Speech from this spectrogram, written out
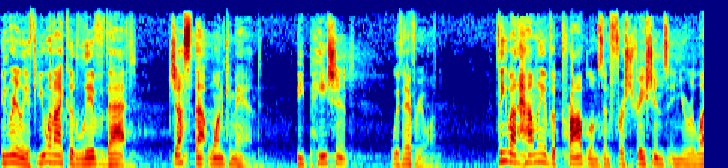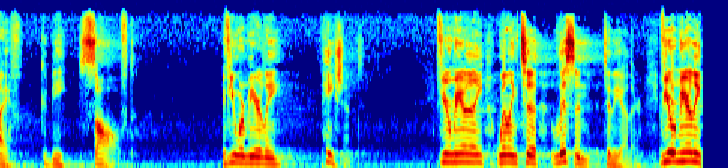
I mean, really, if you and I could live that just that one command be patient with everyone. Think about how many of the problems and frustrations in your life could be solved if you were merely patient, if you were merely willing to listen to the other, if you were merely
